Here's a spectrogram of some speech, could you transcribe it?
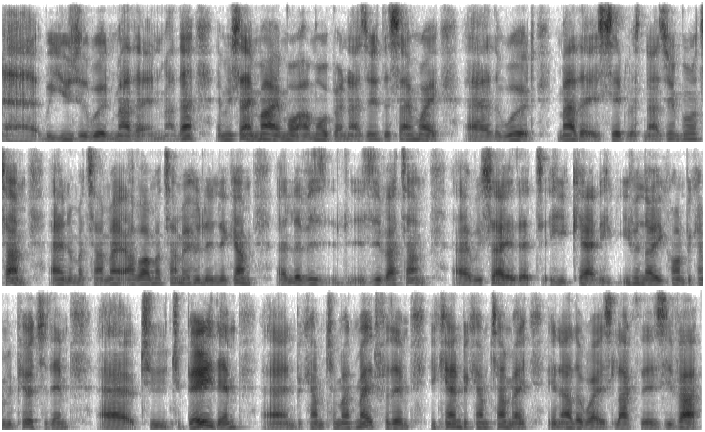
uh, we use the word mother and mother, and we say my more more nazir the same way. Uh, the word mother is said with nazir mutam and matame avamatame hulinigam uh, zivatam. Uh, we say that he can, even though he can't become impure to them, uh, to to bury them uh, and become tumat made for them, he can become tame in other ways, like their ziva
